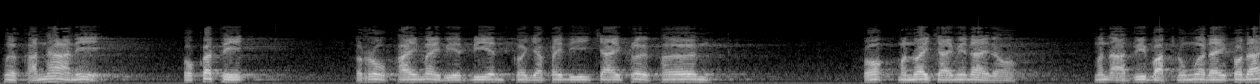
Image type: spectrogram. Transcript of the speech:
เมื่อขันห้านี้ปกติโรคภัยไม่เบียดเบียน ก็อย่าไปดีใจเพลิดเพลิน เพราะมันไว้ใจไม่ได้ดอก มันอาจวิบัติลงเมื่อใดก็ได้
